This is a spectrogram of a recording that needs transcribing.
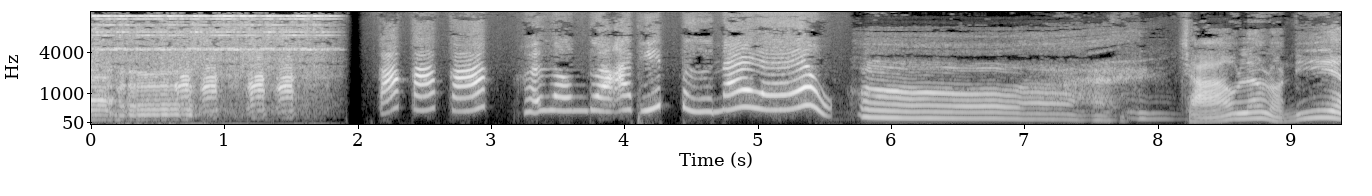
ก๊ากก๊ากก๊ากคืลงดวงอาทิตย์ตื่นได้แล้วเช้าแล้วเหรอเนี่ย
